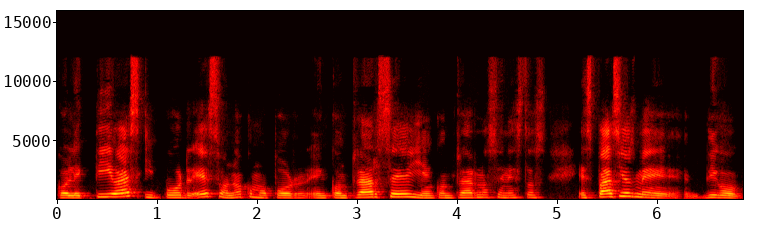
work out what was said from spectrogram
colectivas y por eso, ¿no? Como por encontrarse y encontrarnos en estos espacios. Me digo,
